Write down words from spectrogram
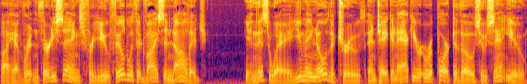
I have written thirty sayings for you filled with advice and knowledge. In this way, you may know the truth and take an accurate report to those who sent you.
